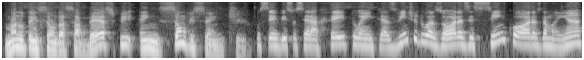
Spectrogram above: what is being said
Manutenção da Sabesp em São Vicente. O serviço será feito entre as 22 horas e 5 horas da manhã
